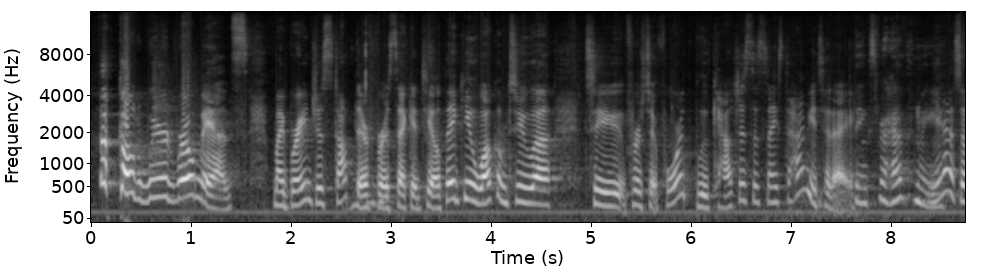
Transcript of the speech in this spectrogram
called Weird Romance. My brain just stopped there for a second, Teal. Thank you. Welcome to uh, to First at Fourth Blue Couches. It's nice to have you today. Thanks for having me. Yeah. So,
